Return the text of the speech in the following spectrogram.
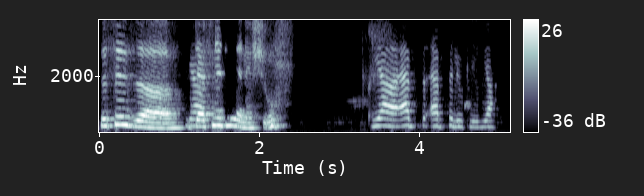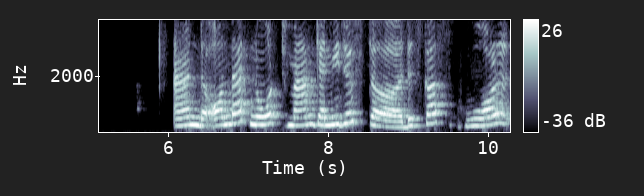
this is uh, yeah. definitely an issue. Yeah abs- absolutely yeah and on that note ma'am can we just uh, discuss who all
